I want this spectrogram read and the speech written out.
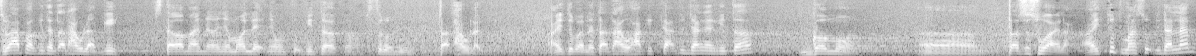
Sebab apa? Kita tak tahu lagi setara mananya moleknya untuk kita ke seterusnya. Tak tahu lagi. Ha, itu mana tak tahu. Hakikat tu jangan kita gomo. Uh, tak sesuai lah. Ha, itu termasuk di dalam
